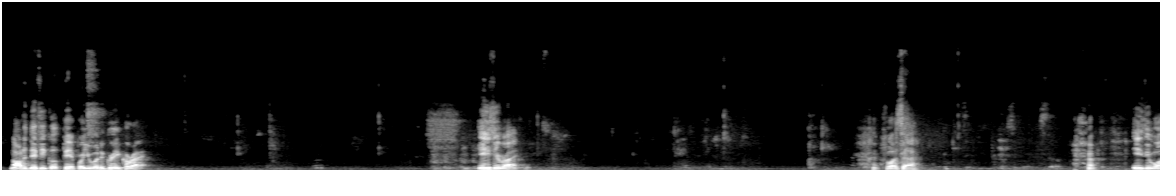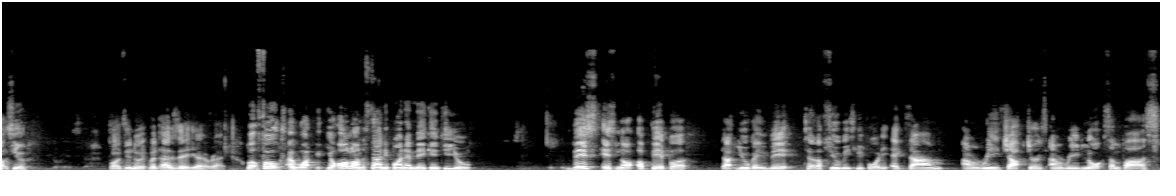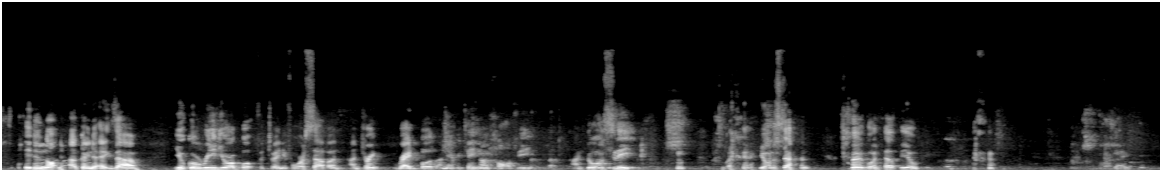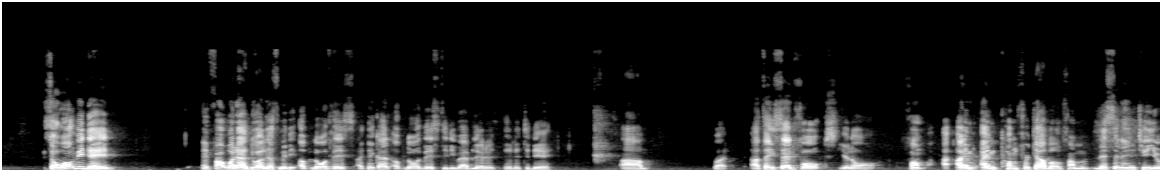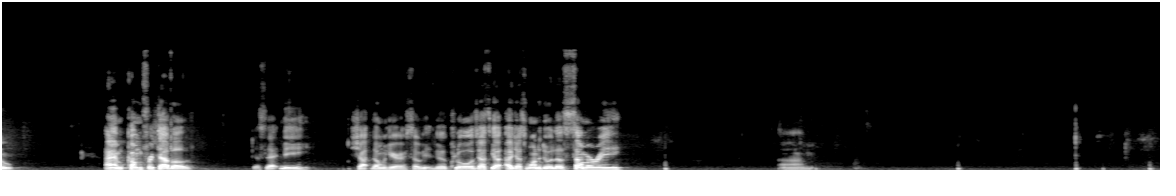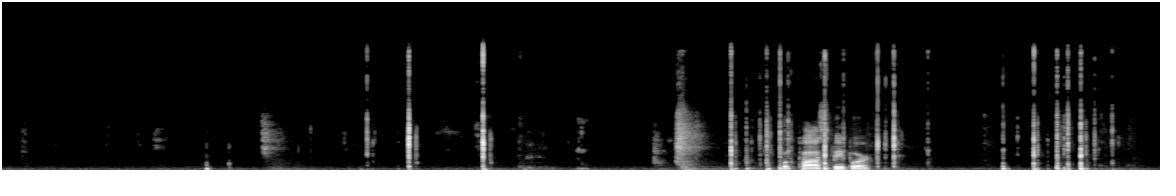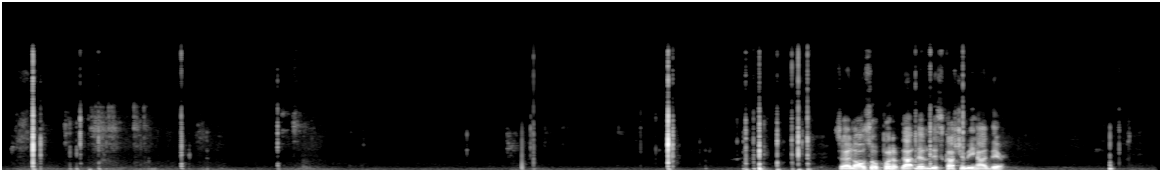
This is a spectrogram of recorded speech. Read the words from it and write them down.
not a difficult paper, you would agree, correct? Easy, right? What's that? Easy once you once you know it. But that's it, yeah, right. But folks, I want you all understand the point I'm making to you. This is not a paper that you can wait till a few weeks before the exam and read chapters and read notes and pass. It is not that kind of exam. You can read your book for 24 7 and drink Red Bull and everything and coffee and don't sleep. you understand? I'm going to help you. okay. So, what we did, in fact, what I'll do, I'll just maybe upload this. I think I'll upload this to the web later, later today. Um, but as I said, folks, you know, from I, I'm, I'm comfortable from listening to you. I am comfortable just let me shut down here. So we'll close. Just got, I just want to do a little summary. Um, past paper. So I'll also put up that little discussion we had there.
